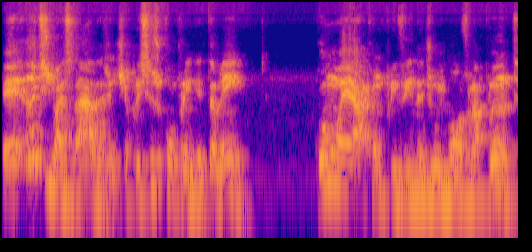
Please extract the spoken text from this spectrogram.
É, antes de mais nada, gente, é preciso compreender também como é a compra e venda de um imóvel na planta.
